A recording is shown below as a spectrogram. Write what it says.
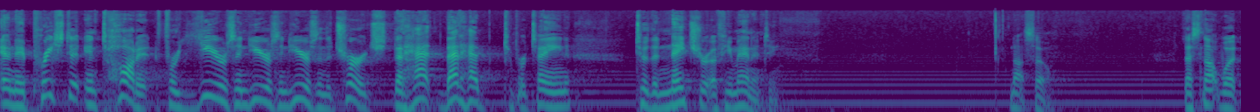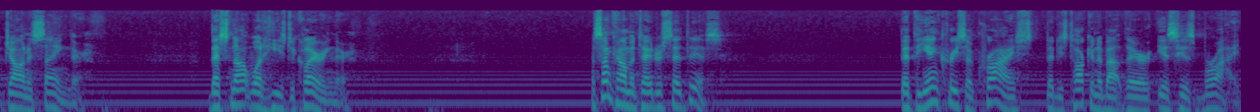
and they preached it and taught it for years and years and years in the church that had, that had to pertain to the nature of humanity. Not so. That's not what John is saying there. That's not what he's declaring there. some commentators said this that the increase of Christ that he's talking about there is his bride.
